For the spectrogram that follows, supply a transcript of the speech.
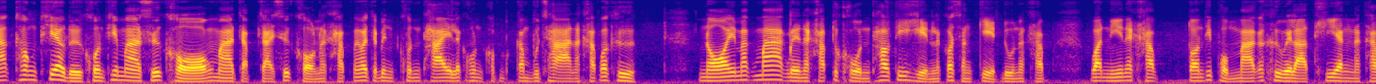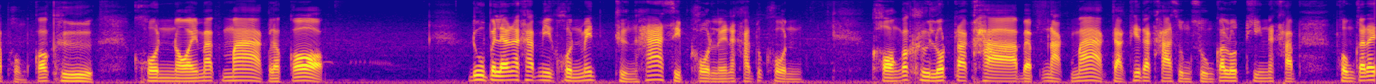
นักท่องเที่ยวหรือคนที่มาซื้อของมาจับจ่ายซื้อของนะครับ ไม่ว่าจะเป็นคนไทยและคนกัมพูชานะครับก็คือน้อยมากๆเลยนะครับ ทุกคนเท่าที่เห็นแล้วก็สังเกตดูนะครับ วันนี้นะครับตอนที่ผมมาก็คือเวลาเที่ยงนะครับ ผมก็คือคนน้อยมากๆแล้วก็ ดูไปแล้วนะครับ มีคนไม่ถึง 50 คนเลยนะครับ ทุกคน ของก็คือลดราคาแบบหนักมากจากที่ราคาสูงๆ ก็ลดทิ้งนะครับ ผมก็ได้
